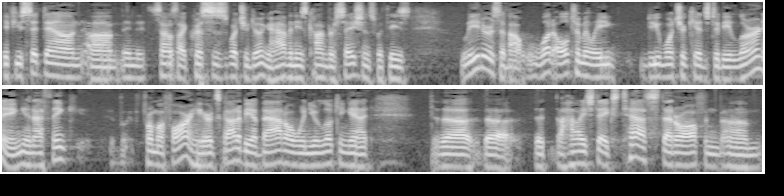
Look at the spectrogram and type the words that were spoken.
If you sit down, um, and it sounds like Chris, this is what you're doing. You're having these conversations with these leaders about what ultimately do you want your kids to be learning. And I think from afar here, it's got to be a battle when you're looking at the the the, the high stakes tests that are often um,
